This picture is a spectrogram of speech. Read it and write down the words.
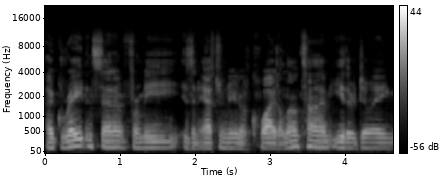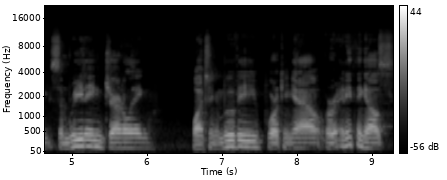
A great incentive for me is an afternoon of quiet alone time, either doing some reading, journaling, watching a movie, working out, or anything else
